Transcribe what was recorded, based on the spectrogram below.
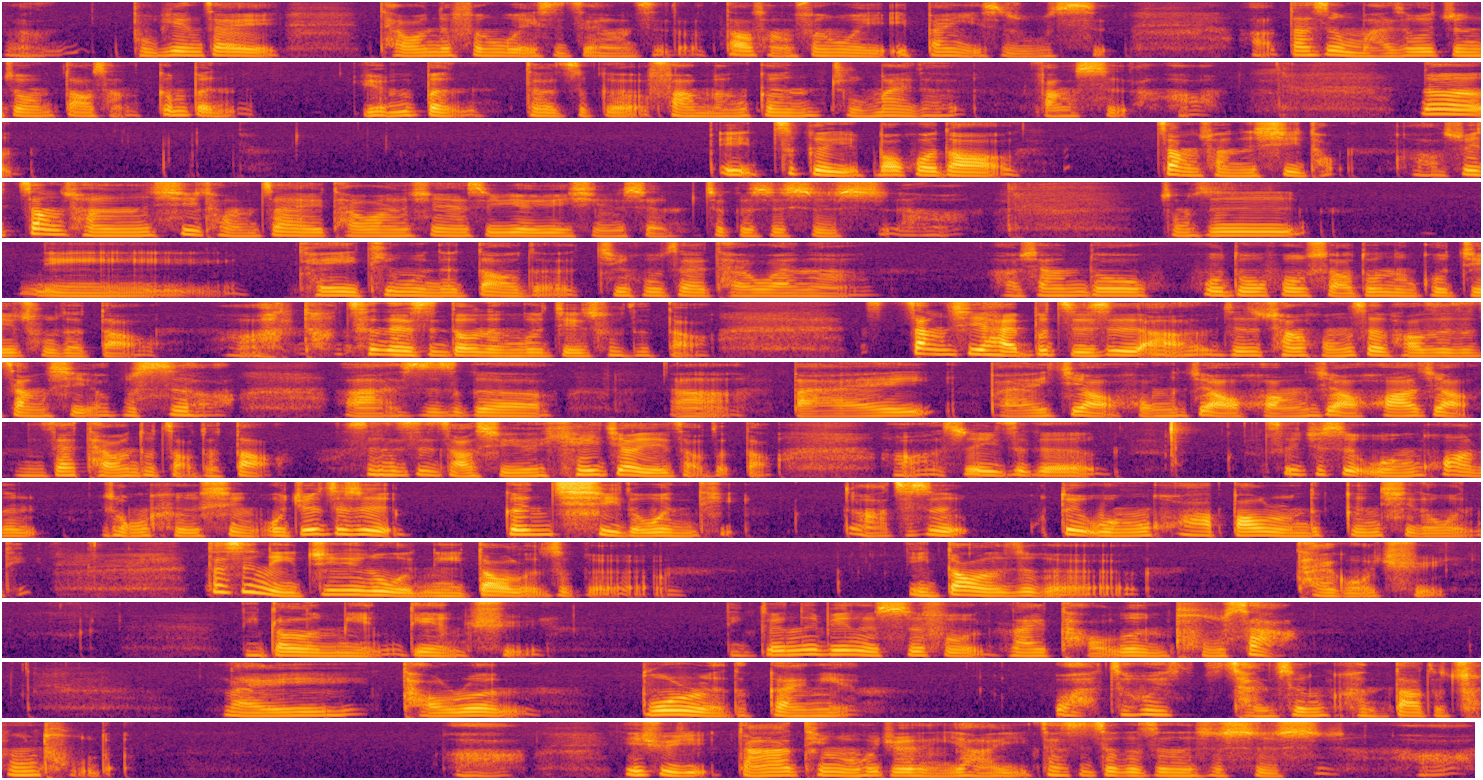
啊，普遍在台湾的氛围是这样子的，道场氛围一般也是如此。啊，但是我们还是会尊重道场根本原本的这个法门跟主脉的方式哈。那，诶，这个也包括到藏传的系统。啊，所以藏传系统在台湾现在是越来越兴盛，这个是事实哈。总之，你可以听闻得到的，几乎在台湾啊，好像都或多或少都能够接触得到啊，都真的是都能够接触得到。藏戏还不只是啊，就是穿红色袍子的藏戏，而不是啊，啊是这个啊白。白教、红教、黄教、花教，你在台湾都找得到，甚至早期的黑教也找得到，啊，所以这个这就是文化的融合性，我觉得这是根气的问题，啊，这是对文化包容的根气的问题。但是你今天如果你到了这个，你到了这个泰国去，你到了缅甸去。你跟那边的师傅来讨论菩萨，来讨论般若的概念，哇，这会产生很大的冲突的，啊，也许大家听了会觉得很压抑，但是这个真的是事实啊。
